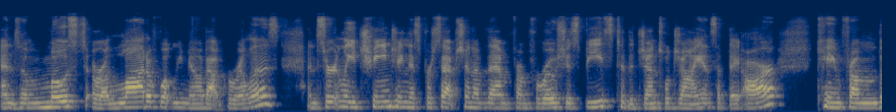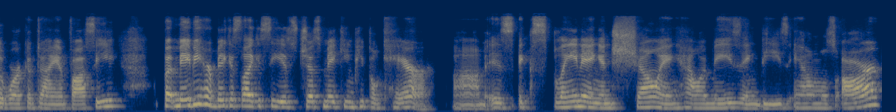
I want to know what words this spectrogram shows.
And so, most or a lot of what we know about gorillas, and certainly changing this perception of them from ferocious beasts to the gentle giants that they are, came from the work of Dian Fossey. But maybe her biggest legacy is just making people care um, is explaining and showing how amazing these animals are.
